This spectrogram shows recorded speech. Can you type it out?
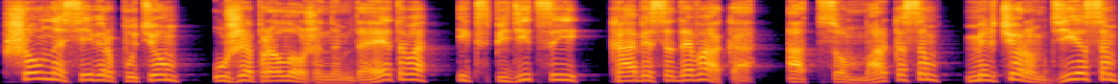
шел на север путем, уже проложенным до этого, экспедиции Кабеса де Вака, отцом Маркосом, Мельчором Диасом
